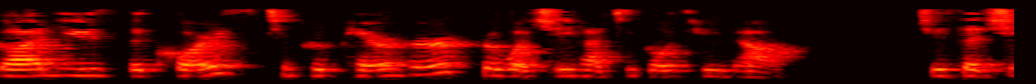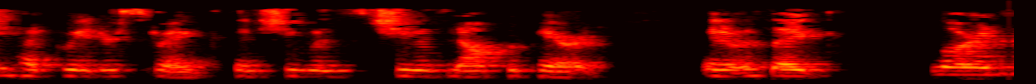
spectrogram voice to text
God used the course to prepare her for what she had to go through now. She said she had greater strength and she was, she was now prepared. And it was like, Lord,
